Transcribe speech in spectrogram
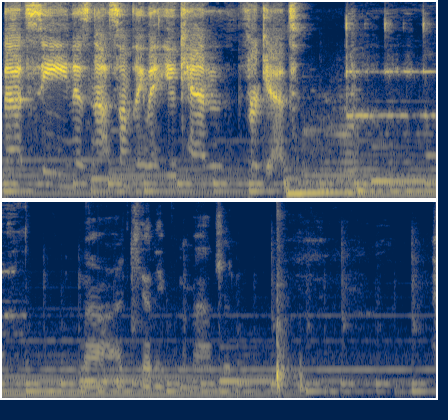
That scene is not something that you can forget. Nah, I can't even imagine.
